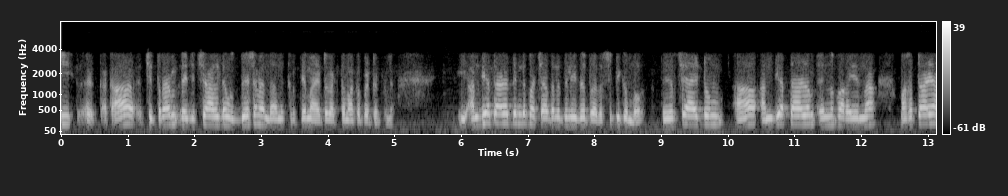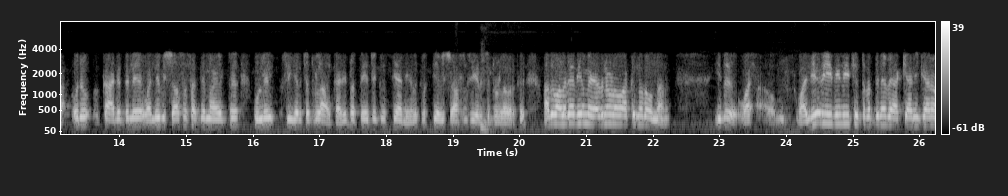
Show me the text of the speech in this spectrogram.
ഈ ആ ചിത്രം രചിച്ച ആളുടെ ഉദ്ദേശം എന്താണെന്ന് കൃത്യമായിട്ട് വ്യക്തമാക്കപ്പെട്ടിട്ടില്ല. ഈ അന്ത്യത്താഴത്തിന്റെ പശ്ചാത്തലത്തിൽ ഇത് പ്രദർശിപ്പിക്കുമ്പോൾ തീർച്ചയായിട്ടും ആ അന്ത്യത്താഴം എന്ന് പറയുന്ന മഹത്തായ ഒരു കാര്യത്തിൽ വലിയ വിശ്വാസ സത്യമായിട്ട് ഉള്ളിൽ സ്വീകരിച്ചിട്ടുള്ള ആൾക്കാർ പ്രത്യേകിച്ച് ക്രിസ്ത്യാനികൾ ക്രിസ്ത്യ വിശ്വാസം സ്വീകരിച്ചിട്ടുള്ളവർക്ക് അത് വളരെയധികം വേദന ഉളവാക്കുന്ന ഒന്നാണ്. ഇത് വലിയ രീതിയിൽ ഈ ചിത്രത്തിനെ വ്യാഖ്യാനിക്കാനോ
